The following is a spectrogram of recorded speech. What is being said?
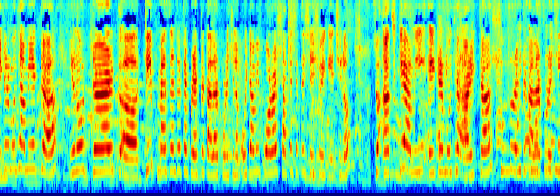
এটার মধ্যে আমি একটা ইউনো ডার্ক ডিপ ম্যাজেন্টা টাইপের একটা কালার পরেছিলাম। ওইটা আমি পরার সাথে সাথে শেষ হয়ে গিয়েছিল। তো আজকে আমি এইটার মধ্যে আরেকটা সুন্দর একটা কালার পরেছি।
